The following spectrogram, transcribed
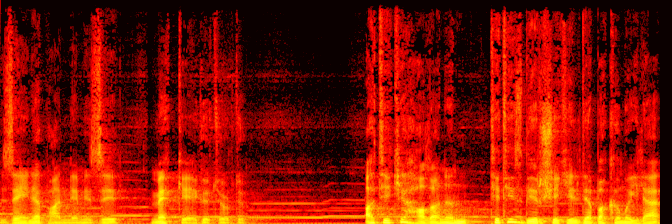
Zeynep annemizi Mekke'ye götürdü. Atike halanın titiz bir şekilde bakımıyla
